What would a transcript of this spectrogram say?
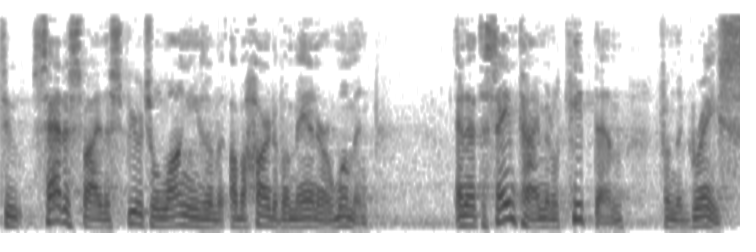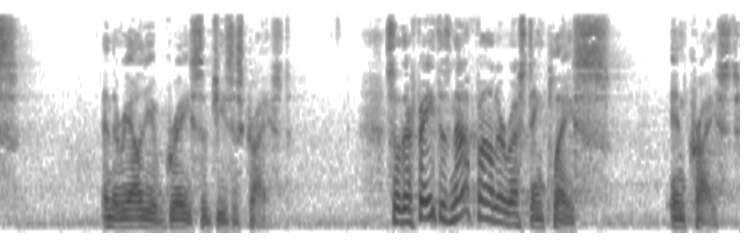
to satisfy the spiritual longings of, of a heart of a man or a woman. And at the same time, it'll keep them from the grace and the reality of grace of Jesus Christ. So their faith has not found a resting place in Christ.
